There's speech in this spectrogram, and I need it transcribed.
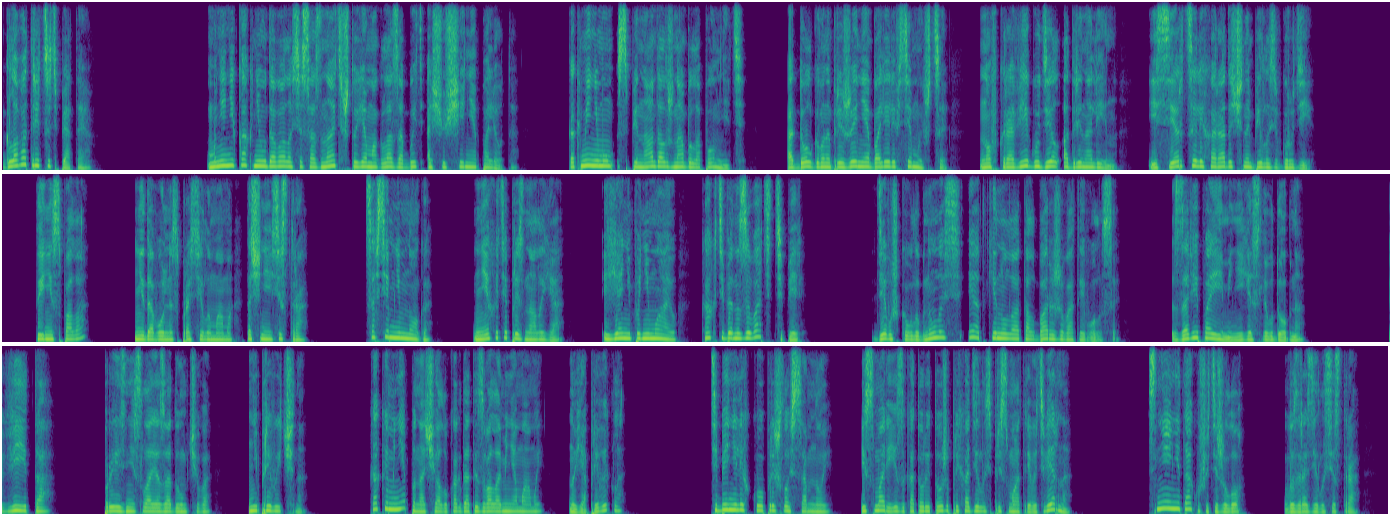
Глава 35. Мне никак не удавалось осознать, что я могла забыть ощущение полета. Как минимум, спина должна была помнить. От долгого напряжения болели все мышцы, но в крови гудел адреналин, и сердце лихорадочно билось в груди. «Ты не спала?» — недовольно спросила мама, точнее, сестра. «Совсем немного», — нехотя признала я. И я не понимаю, как тебя называть теперь? Девушка улыбнулась и откинула от лба рыжеватые волосы. Зови по имени, если удобно. Вита, произнесла я задумчиво, непривычно. Как и мне поначалу, когда ты звала меня мамой, но я привыкла. Тебе нелегко пришлось со мной, и с Марией, за которой тоже приходилось присматривать, верно? С ней не так уж и тяжело, возразила сестра.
